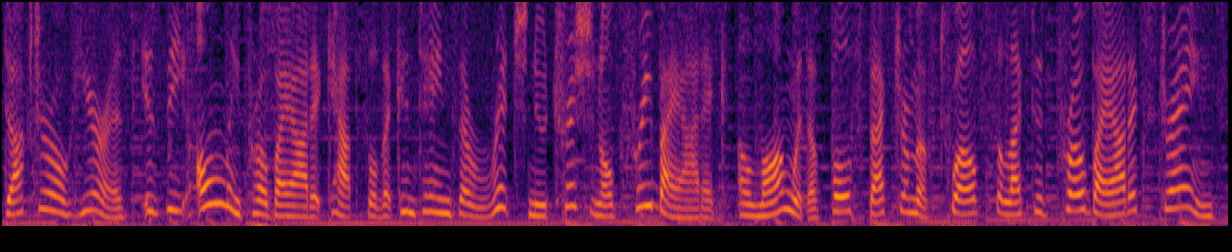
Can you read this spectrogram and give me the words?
Dr. Ohhira's is the only probiotic capsule that contains a rich nutritional prebiotic, along with a full spectrum of 12 selected probiotic strains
